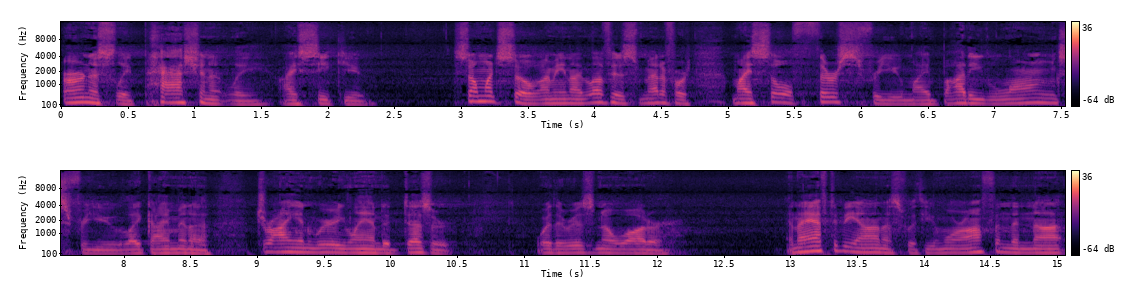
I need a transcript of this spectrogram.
Earnestly, passionately, I seek you. So much so, I mean, I love his metaphors. My soul thirsts for you, my body longs for you, like I'm in a dry and weary land, a desert where there is no water. And I have to be honest with you, more often than not,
